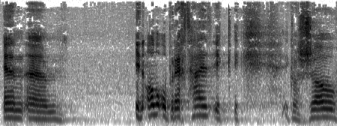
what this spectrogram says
En um, in alle oprechtheid, ik, ik, ik was zo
